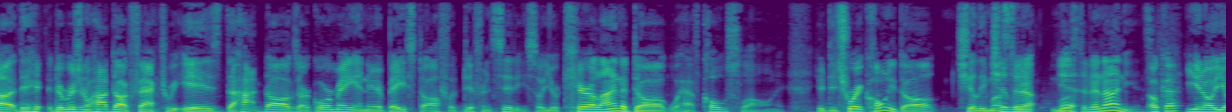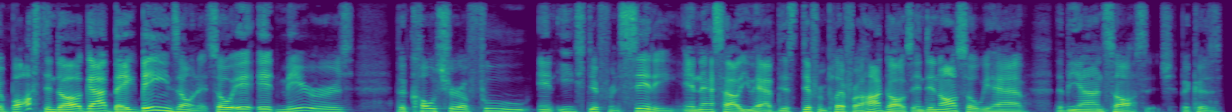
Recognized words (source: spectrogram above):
uh, the, the original hot dog factory is the hot dogs are gourmet and they're based off of different cities. So your Carolina dog will have coleslaw on it. Your Detroit Coney dog, chili mustard, yeah. mustard and onions. Okay. You know, your Boston dog got baked beans on it. So it, it mirrors the culture of food in each different city. And that's how you have this different plethora of hot dogs. And then also we have the Beyond sausage because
